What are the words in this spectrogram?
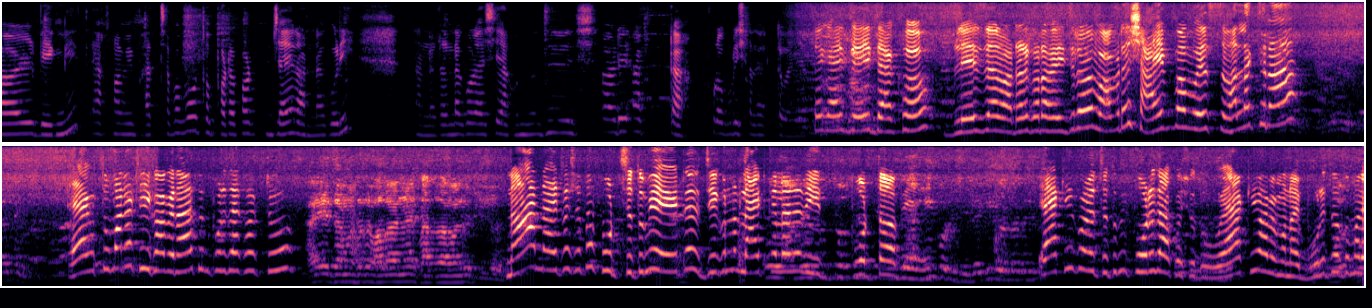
আর বেগনি। এখন আমি ভাত চাপাবো, তো ফটাফট যাই রান্না করি। রান্না টান্না করে আসি, এখন বাজে সাড়ে আটটা, পুরোপুরি সাড়ে আটটা বাজে। তো গাইজ এই দেখো ব্লেজার অর্ডার করা হয়েছিল। বাবারে সাহেব বাবু এসছে, ভালো লাগছে না? এক তোমারও ঠিক হবে না তুমি পরে দেখো একটু। না না না এটার সাথে ফুটছে তুমি এটা যে কোনো লাইট কালারের পরতে হবে। একই করেছ তুমি পরে দেখো শুধু একই হবে মনে হয় ভুড়ি তো তোমার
